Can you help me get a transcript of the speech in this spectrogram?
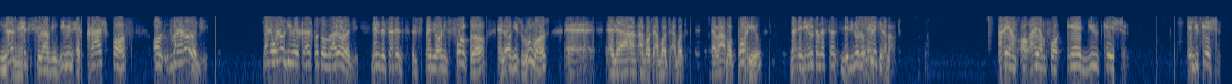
Nurses mm-hmm. should have been given a crash course on virology. But they were not given a crash course on virology. Then they started spreading all this folklore and all these rumors uh, and uh, about about about about polio that they did not understand. They did not know anything about. I am I am for education, education,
